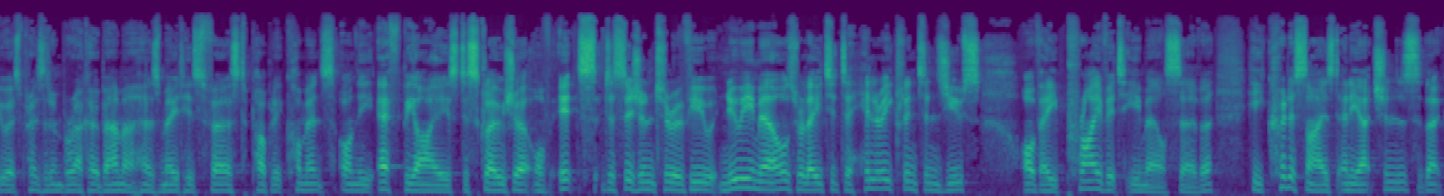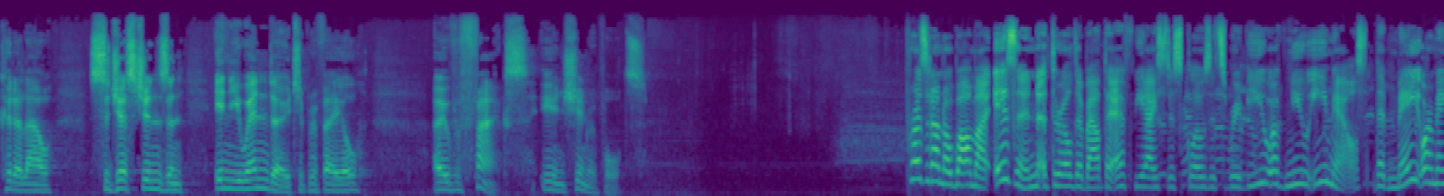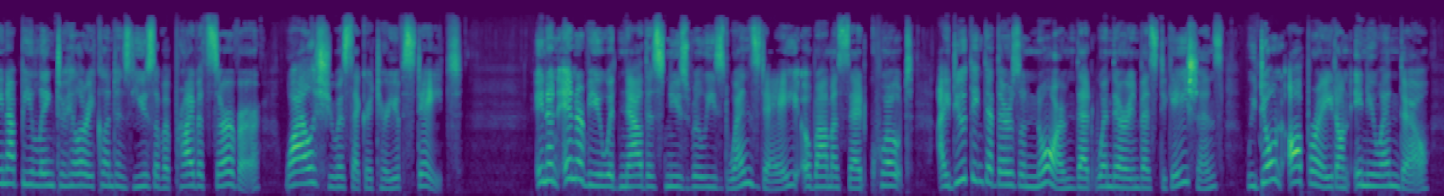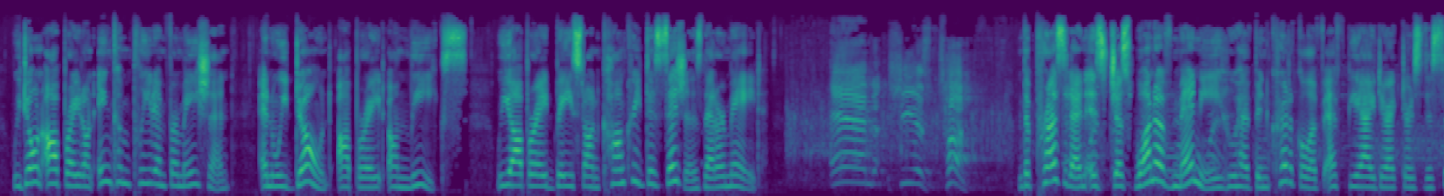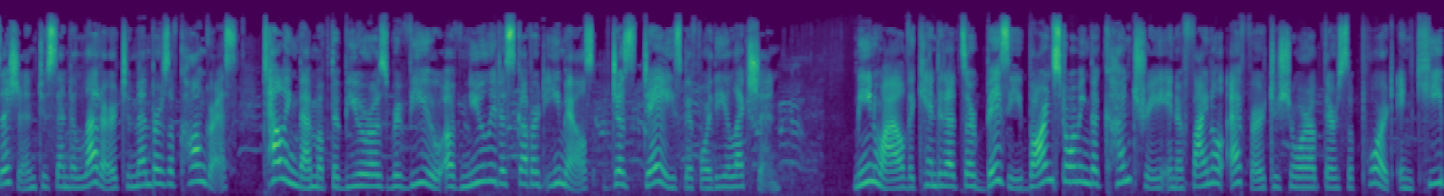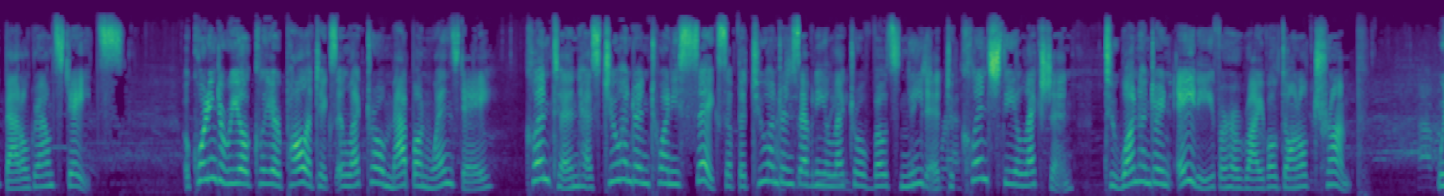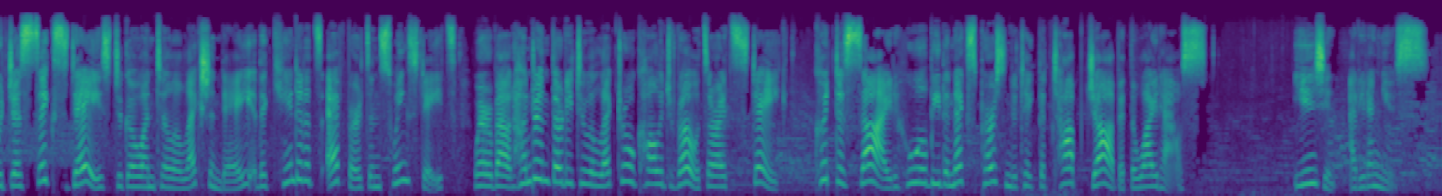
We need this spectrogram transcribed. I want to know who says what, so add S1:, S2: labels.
S1: US President Barack Obama has made his first public comments on the FBI's disclosure of its decision to review new emails related to Hillary Clinton's use of a private email server. He criticized any actions that could allow suggestions and innuendo to prevail over facts. Lee Unshin reports.
S2: President Obama isn't thrilled about the FBI's disclose its review of new emails that may or may not be linked to Hillary Clinton's use of a private server while she was Secretary of State. In an interview with NowThis News released Wednesday, Obama said, quote, I do think that there's a norm that when there are investigations, we don't operate on innuendo, we don't operate on incomplete information, and we don't operate on leaks. We operate based on concrete decisions that are made.
S3: And she is tough.
S2: The president is just one of many who have been critical of FBI director's decision to send a letter to members of Congress telling them of the Bureau's review of newly discovered emails just days before the election. Meanwhile, the candidates are busy barnstorming the country in a final effort to shore up their support in key battleground states. According to RealClearPolitics electoral map on Wednesday, Clinton has 226 of the 270 electoral votes needed to clinch the election to 180 for her rival Donald Trump. With just six days to go until Election Day, the candidates' efforts in swing states, where about 132 electoral college votes are at stake, could decide who will be the next person to take the top job at the White House. 이은신, 아리랑 뉴스.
